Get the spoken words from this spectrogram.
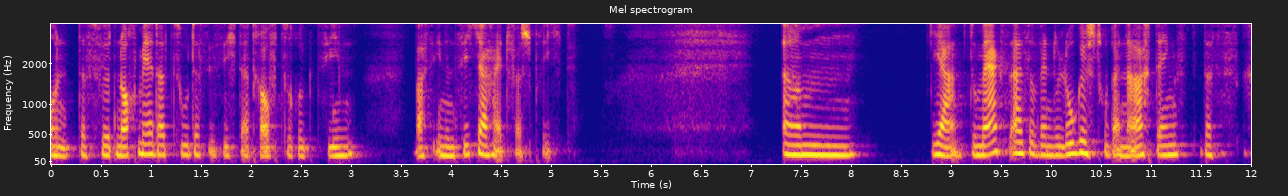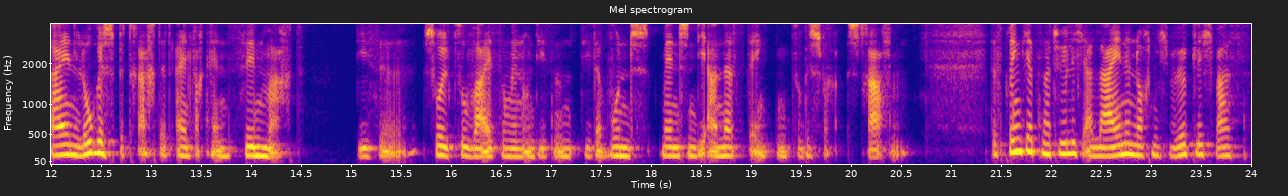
Und das führt noch mehr dazu, dass sie sich darauf zurückziehen, was ihnen Sicherheit verspricht. Ähm, Ja, du merkst also, wenn du logisch drüber nachdenkst, dass es rein logisch betrachtet einfach keinen Sinn macht, diese Schuldzuweisungen und diesen, dieser Wunsch, Menschen, die anders denken, zu bestrafen. Das bringt jetzt natürlich alleine noch nicht wirklich was,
